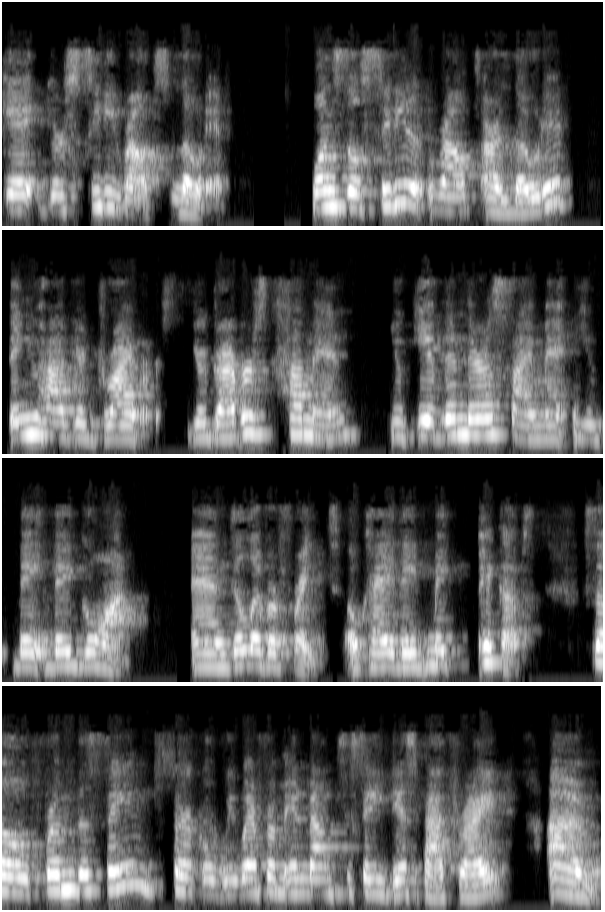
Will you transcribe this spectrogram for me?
get your city routes loaded. Once those city routes are loaded, then you have your drivers. Your drivers come in, you give them their assignment, you they they go on and deliver freight. Okay, they make pickups. So from the same circle, we went from inbound to city dispatch, right? Um,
